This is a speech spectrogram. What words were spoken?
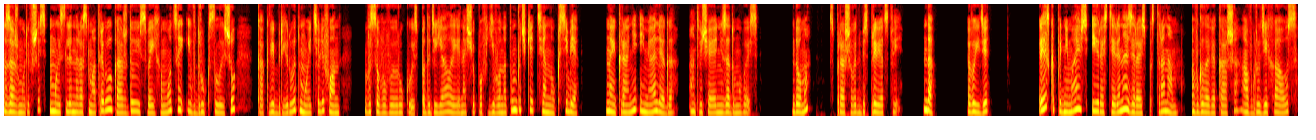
Зажмурившись, мысленно рассматриваю каждую из своих эмоций и вдруг слышу, как вибрирует мой телефон. Высовываю руку из-под одеяла и, нащупав его на тумбочке, тяну к себе. На экране имя Олега, отвечая, не задумываясь. «Дома?» — спрашивает без приветствий. «Да». «Выйди». Резко поднимаюсь и растерянно озираюсь по сторонам. В голове каша, а в груди хаос,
